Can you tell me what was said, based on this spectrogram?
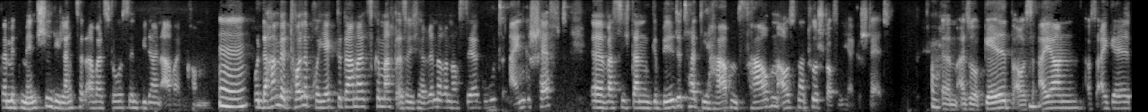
damit Menschen, die langzeitarbeitslos sind, wieder in Arbeit kommen. Mhm. Und da haben wir tolle Projekte damals gemacht. Also ich erinnere noch sehr gut ein Geschäft, äh, was sich dann gebildet hat. Die haben Farben aus Naturstoffen hergestellt. Ähm, also Gelb aus mhm. Eiern, aus Eigelb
